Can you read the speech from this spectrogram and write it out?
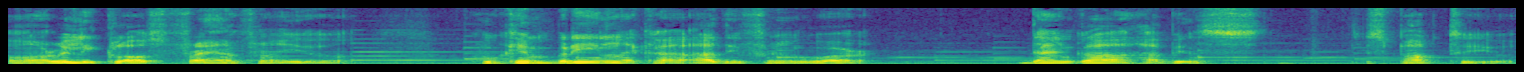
on a really close friend from you, who can bring like a, a different word than God have been spoke to you.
